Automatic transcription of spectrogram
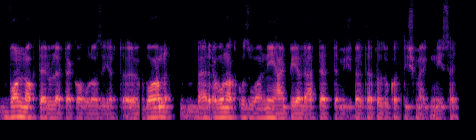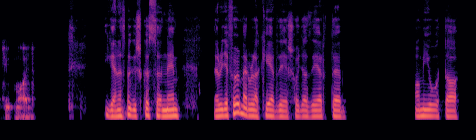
vannak területek, ahol azért van, erre vonatkozóan néhány példát tettem is be, tehát azokat is megnézhetjük majd. Igen, ezt meg is köszönném, mert ugye fölmerül a kérdés, hogy azért amióta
